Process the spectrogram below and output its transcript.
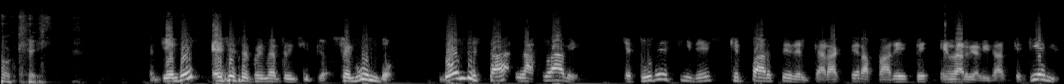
Ok. ¿Entiendes? Ese es el primer principio. Segundo, ¿dónde está la clave? Que tú decides qué parte del carácter aparece en la realidad que tienes.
